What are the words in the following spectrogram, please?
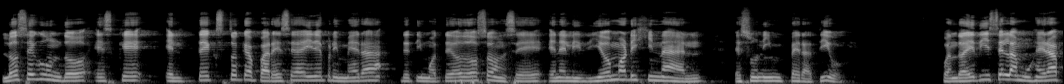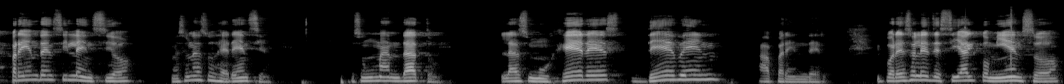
Lo segundo es que el texto que aparece ahí de primera de Timoteo 2.11 en el idioma original es un imperativo. Cuando ahí dice la mujer aprenda en silencio, no es una sugerencia, es un mandato. Las mujeres deben aprender. Y por eso les decía al comienzo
